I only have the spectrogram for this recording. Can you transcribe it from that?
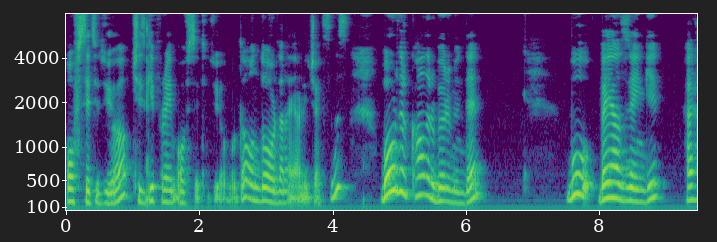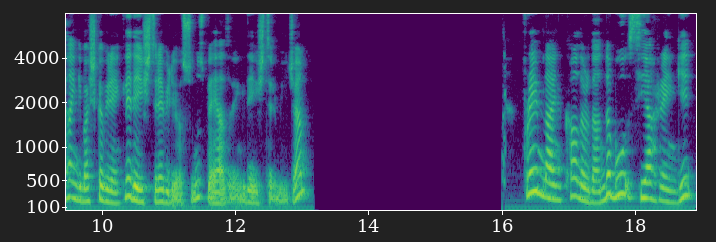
offset'i diyor. Çizgi frame offset'i diyor burada. Onu da oradan ayarlayacaksınız. Border color bölümünde bu beyaz rengi herhangi başka bir renkle değiştirebiliyorsunuz. Beyaz rengi değiştirmeyeceğim. Frameline Color'dan da bu siyah rengi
